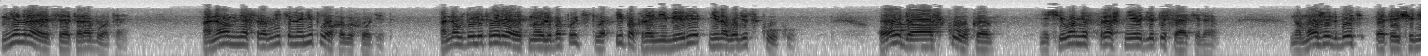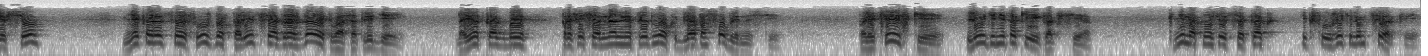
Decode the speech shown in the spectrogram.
Мне нравится эта работа. Она у меня сравнительно неплохо выходит. Она удовлетворяет мое любопытство и, по крайней мере, не наводит скуку". "О да, скука. Ничего не страшнее для писателя. Но, может быть, это еще не все? Мне кажется, служба в полиции ограждает вас от людей, дает как бы профессиональный предлог для пособленности. Полицейские люди не такие, как все. К ним относятся как и к служителям церкви.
